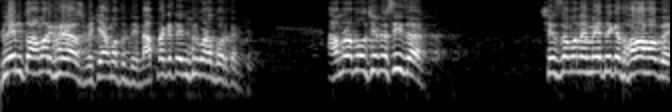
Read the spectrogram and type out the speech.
ব্লেম তো আমার ঘরে আসবে কেমতের দিন। আপনাকে টেনশন করার দরকার কি? আমরা বলছি এটা সিজার শেষ জামানায় মেয়েদেরকে ধরা হবে।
